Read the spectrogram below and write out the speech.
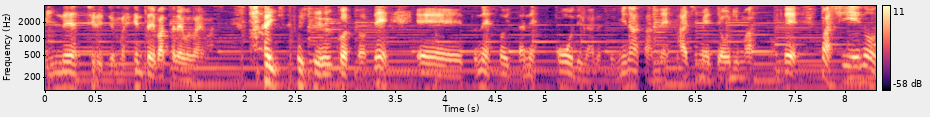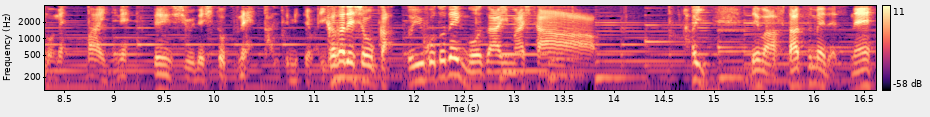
みんなやってるという、も変態ばっかでございます。はい、ということで、えー、っとね、そういったね、オーディナルス、皆さんね、始めておりますので、まあ、CNO のね、前にね、練習で一つね、書いてみてはいかがでしょうかということでございました。はい。では、2つ目ですね。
